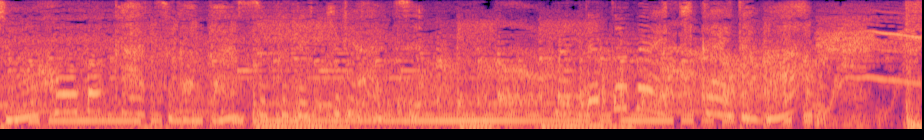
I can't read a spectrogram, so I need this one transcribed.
情報爆発が観測できるはず。また来ない機会だわ。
